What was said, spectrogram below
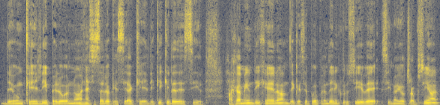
de un keli, pero no es necesario que sea keli. ¿Qué quiere decir? Jajamim dijeron de que se puede prender inclusive, si no hay otra opción,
